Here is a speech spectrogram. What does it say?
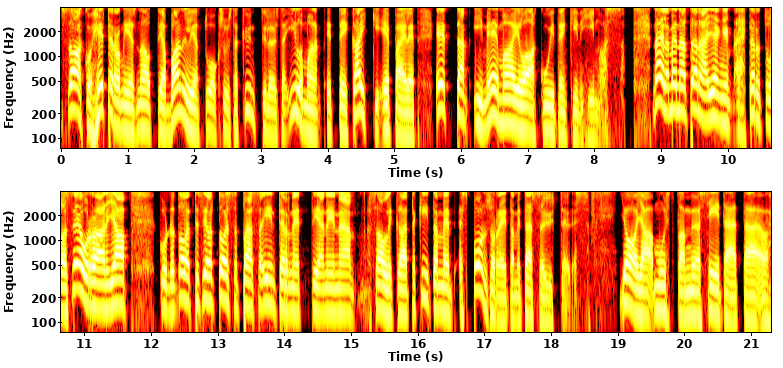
saako heteromies nauttia vaniljan tuoksuista kynttilöistä ilman, ettei kaikki epäile, että imee mailaa kuitenkin himassa. Näillä mennään tänään jengi. Tervetuloa seuraan ja kun nyt olette siellä toisessa päässä internettiä, niin äh, sallikaa, että kiitämme sponsoreitamme tässä yhteydessä. Joo, ja muistutan myös siitä, että äh,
